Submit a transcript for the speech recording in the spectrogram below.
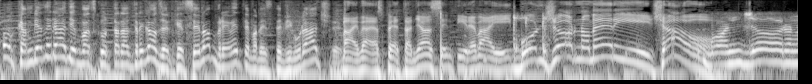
o cambiate radio e va a ascoltare altre cose, perché sennò veramente fareste figuracce. Vai, vai, aspetta, andiamo a sentire, vai. Buongiorno Mary, ciao. Buongiorno.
